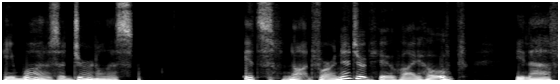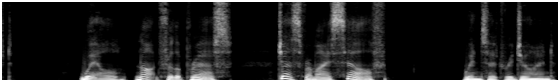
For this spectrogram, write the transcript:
he was a journalist. It's not for an interview, I hope, he laughed. Well, not for the press, just for myself, Winsett rejoined.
